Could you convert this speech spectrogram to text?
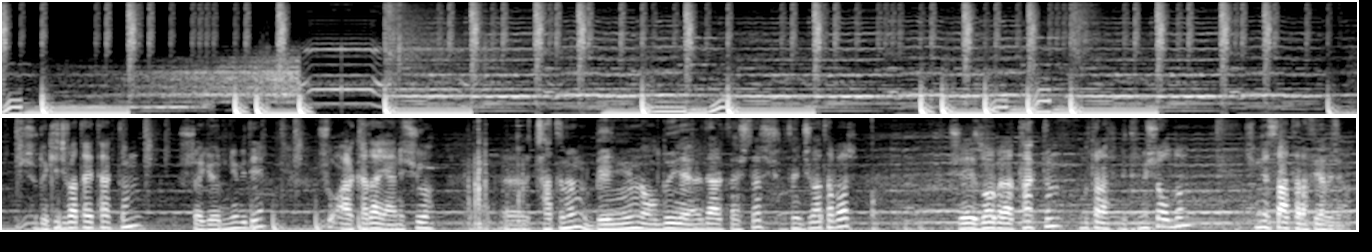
Şuradaki civatayı taktım. Şurada görünüyor bir de. Şu arkada yani şu e, çatının beyninin olduğu yerde arkadaşlar. Şurada civata var. Şuraya zor bela taktım. Bu tarafı bitirmiş oldum. Şimdi sağ tarafı yapacağım.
